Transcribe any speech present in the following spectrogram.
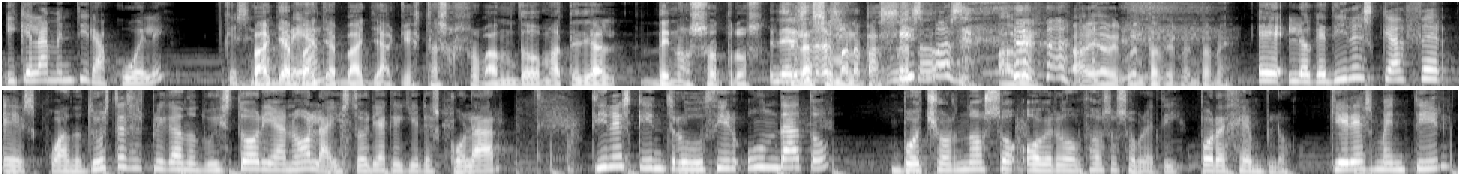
y que la mentira cuele, que se Vaya, vaya, vaya, que estás robando material de nosotros de, De la semana pasada. mismos. A ver, a ver, a ver, cuéntame, cuéntame. Eh, lo que tienes que hacer es, cuando tú estés explicando tu historia, ¿no? La historia que quieres colar, tienes que introducir un dato bochornoso o vergonzoso sobre ti. Por ejemplo, quieres mentir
